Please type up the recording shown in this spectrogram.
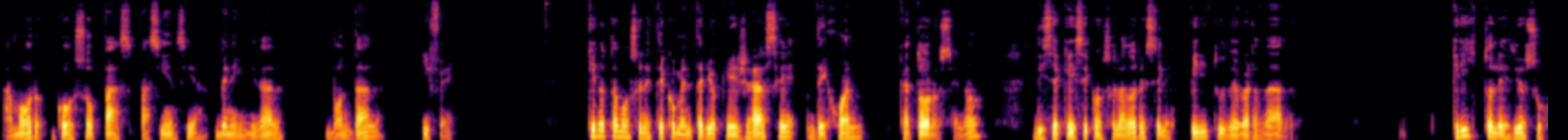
Amor, gozo, paz, paciencia, benignidad, bondad y fe. ¿Qué notamos en este comentario que ella hace de Juan 14? ¿no? Dice que ese consolador es el Espíritu de verdad. Cristo les dio a sus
